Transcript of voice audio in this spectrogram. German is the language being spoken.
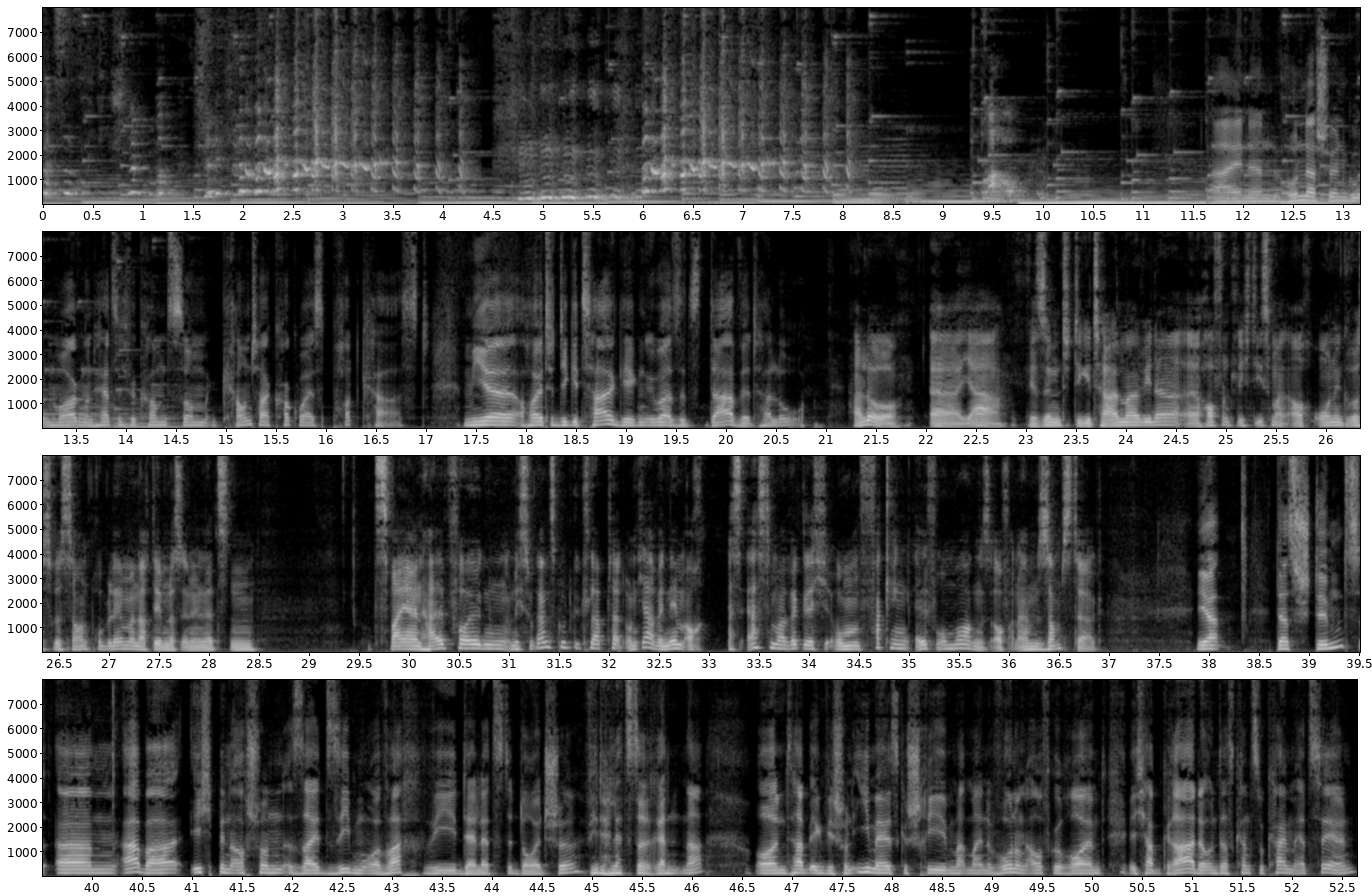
Das ist richtig schlimm. wow. Einen wunderschönen guten Morgen und herzlich willkommen zum Counter Cockwise Podcast. Mir heute digital gegenüber sitzt David. Hallo. Hallo. Äh, ja, wir sind digital mal wieder. Äh, hoffentlich diesmal auch ohne größere Soundprobleme, nachdem das in den letzten zweieinhalb Folgen nicht so ganz gut geklappt hat. Und ja, wir nehmen auch das erste Mal wirklich um fucking 11 Uhr morgens auf an einem Samstag. Ja, das stimmt, ähm, aber ich bin auch schon seit 7 Uhr wach, wie der letzte Deutsche, wie der letzte Rentner und habe irgendwie schon E-Mails geschrieben, habe meine Wohnung aufgeräumt. Ich habe gerade, und das kannst du keinem erzählen,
